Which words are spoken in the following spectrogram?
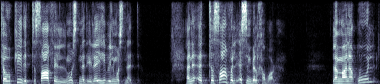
توكيد اتصاف المسند إليه بالمسند. يعني اتصاف الاسم بالخبر. لما نقول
